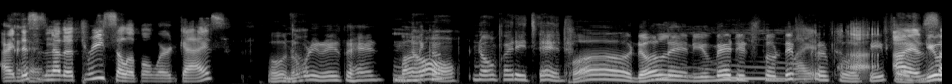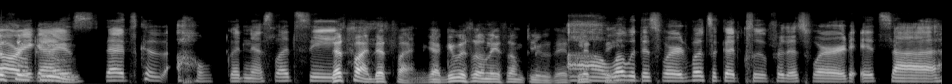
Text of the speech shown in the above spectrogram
All right, this is another three syllable word, guys. Oh, No. nobody raised the hand? Monica? No, nobody did. Oh, Darlene, you made it so difficult for uh, people. I am give sorry, guys. That's because, oh, goodness. Let's see. That's fine. That's fine. Yeah, give us only some clue. Oh, let's see. what would this word? What's a good clue for this word? It's uh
